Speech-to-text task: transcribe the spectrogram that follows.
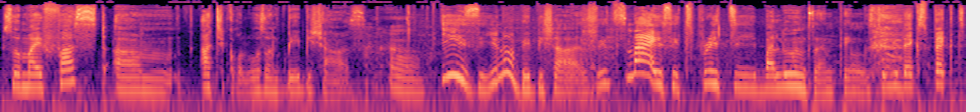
So my first um, article was on baby showers. Oh. Easy, you know, baby showers. It's nice, it's pretty, balloons and things. So you'd expect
